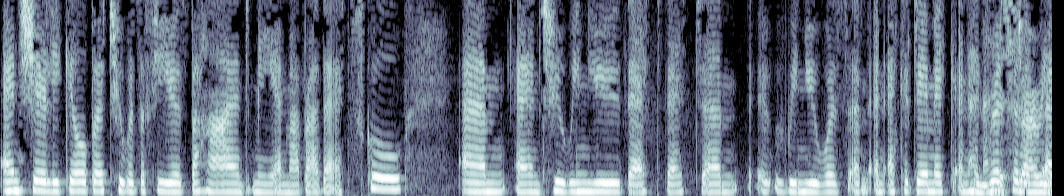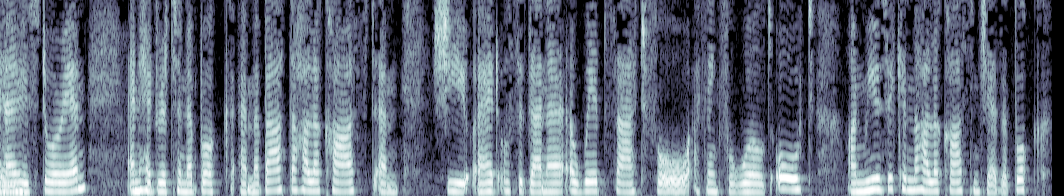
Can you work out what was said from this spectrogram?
and Shirli Gilbert, who was a few years behind me and my brother at school. Um, and who we knew that that um, we knew was um, an academic and, And had a written a, and a historian. historian and had written a book um, about the Holocaust. Um, she had also done a, a website for, I think, for World ORT on music in the Holocaust, and she has a book,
